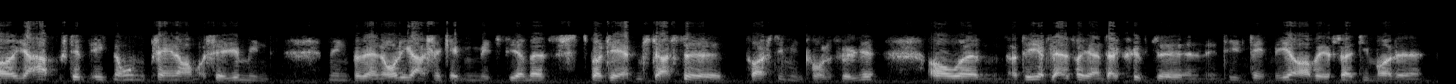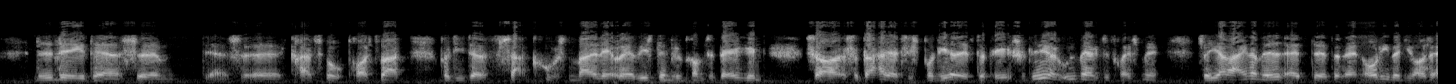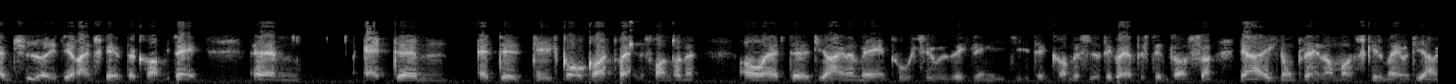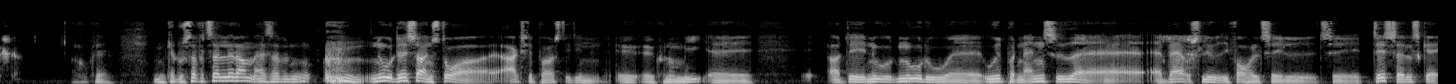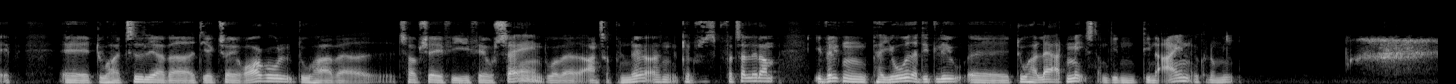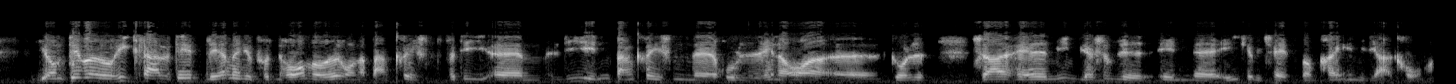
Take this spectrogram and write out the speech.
Og jeg har bestemt ikke nogen planer om at sælge min, min Nordic aktie gennem mit firma, hvor det er den største post i min portefølje. Og, øh, og det er jeg glad for, at jeg endda købt øh, en hel del mere op efter, at de måtte nedlægge deres... Øh, deres øh, kræftsko postvagt, fordi der sank kursen meget lavt, og jeg vidste, at den ville komme tilbage igen. Så, så der har jeg disponeret efter det, så det er jeg udmærket tilfreds med. Så jeg regner med, at øh, den andet Audi, hvad de også antyder i det regnskab, der kom i dag, øh, at, øh, at øh, det går godt på alle fronterne, og at øh, de regner med en positiv udvikling i de, den kommende tid. Det gør jeg bestemt også, så jeg har ikke nogen plan om at skille mig af med de aktier. Okay. Men kan du så fortælle lidt om, altså nu er det så en stor øh, aktiepost i din ø- økonomi, øh, og det, nu, nu er du øh, ude på den anden side af, af erhvervslivet i forhold til, til det selskab. Øh, Øh, du har tidligere været direktør i Rockwool, du har været topchef i FEUSAN, du har været entreprenør. Kan du fortælle lidt om, i hvilken periode af dit liv øh, du har lært mest om din, din egen økonomi? Jo, men det var jo helt klart, at det lærer man jo på den hårde måde under bankkrisen, fordi øh, lige inden bankkrisen øh, rullede hen over øh, gulvet, så havde min virksomhed en øh, indkapital på omkring en milliard kroner.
